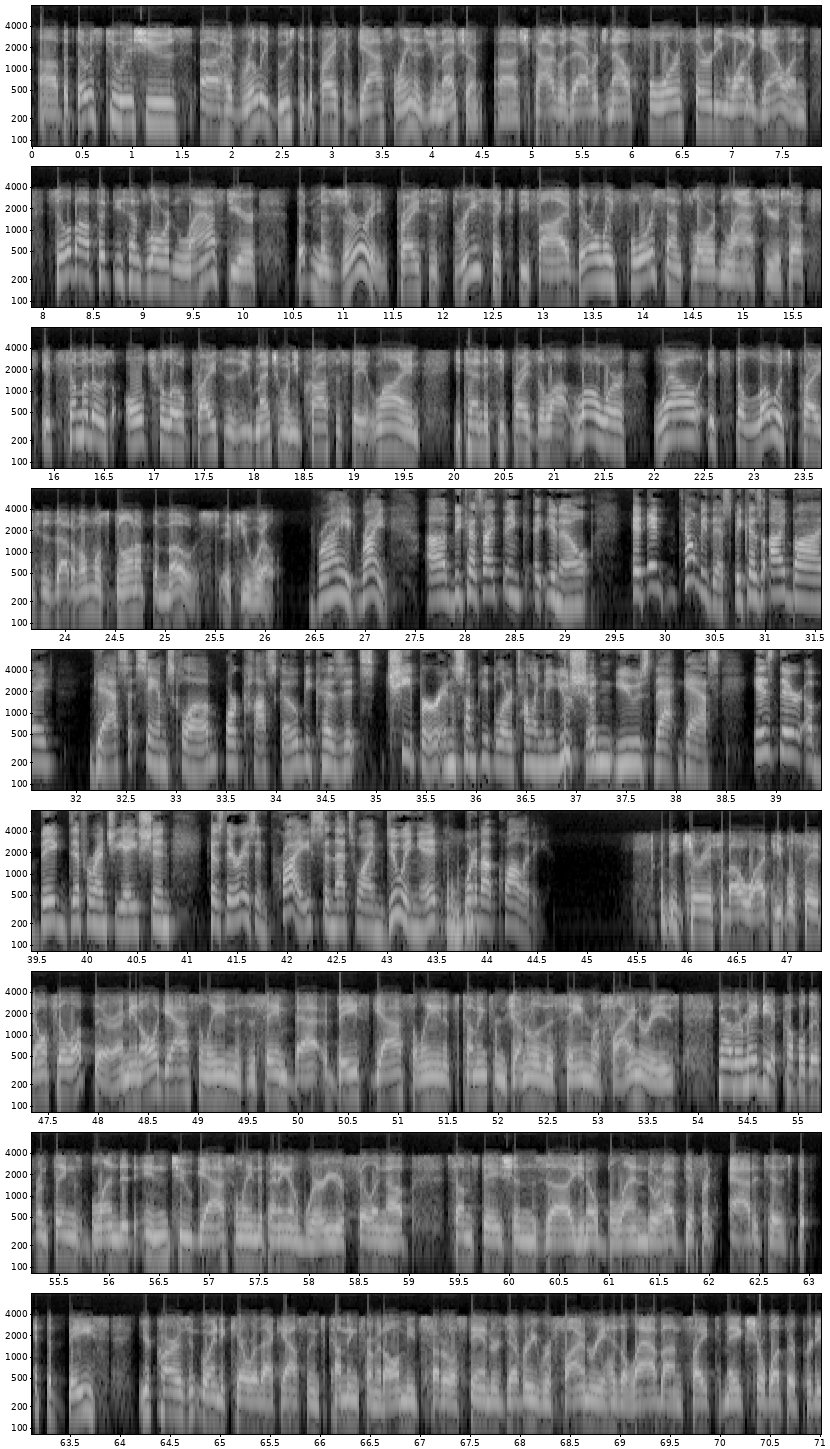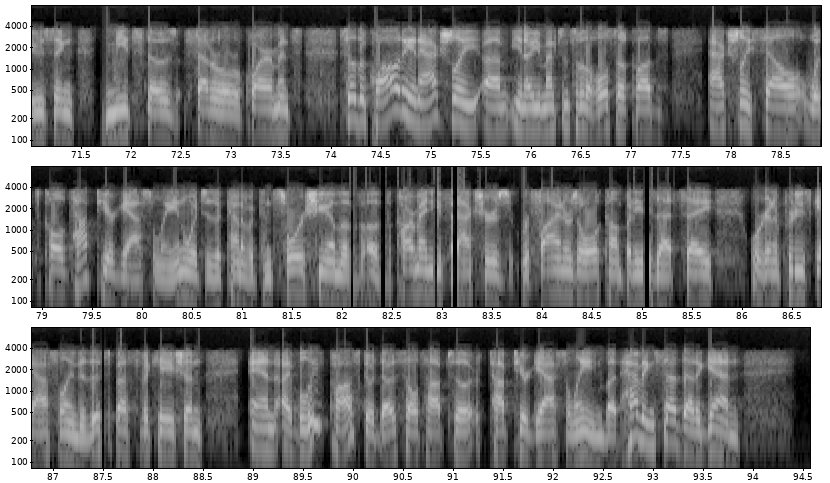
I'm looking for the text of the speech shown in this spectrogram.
Uh, but those two issues uh, have really boosted the price of gasoline, as you mentioned. Uh, Chicago's average now 4.31 a gallon, still about 50 cents lower than last year. But Missouri price is 365. They're only 4 cents lower than last year. So it's some of those ultra low prices you mentioned when you cross the state line, you tend to see prices a lot lower. Well, it's the lowest prices that have almost gone up the most, if you will. Right, right. Uh, because I think, uh, you know, and, and tell me this because I buy gas at Sam's Club or Costco because it's cheaper. And some people are telling me you shouldn't use that gas. Is there a big differentiation? Because there is in price, and that's why I'm doing it. What about quality? I'd be curious about why people say don't fill up there. I mean, all gasoline is the same ba- base gasoline. It's coming from generally the same refineries. Now, there may be a couple different things blended into gasoline depending on where you're filling up. Some stations, uh, you know, blend or have different additives, but at the base, your car isn't going to care where that gasoline's coming from. It all meets federal standards. Every refinery has a lab on site to make sure what they're producing meets those federal requirements. So the quality, and actually, um, you know, you mentioned some of the wholesale clubs actually sell what's called top tier gasoline, which is a kind of a consortium of, of car manufacturers, refiners, oil companies that say we're going to produce gasoline to this specification. And I believe Costco does sell top top tier gasoline. But having said that, again,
